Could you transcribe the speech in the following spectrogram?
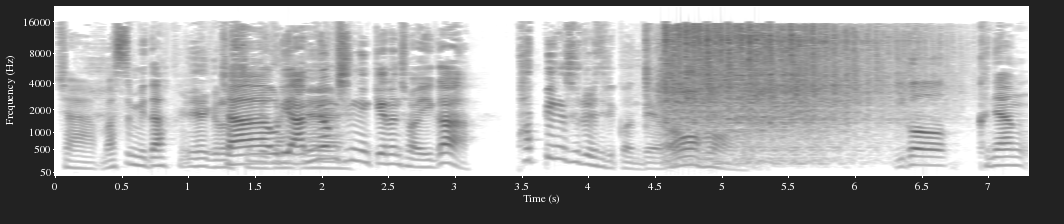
자 맞습니다. 예, 그렇습니다. 자 우리 예. 안명신님께는 저희가 팥빙수를 드릴 건데요. 어허. 이거 그냥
